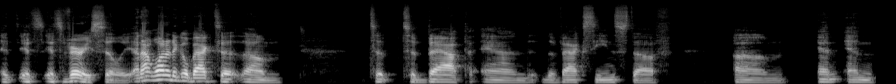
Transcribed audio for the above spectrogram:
it, it's it's very silly. And I wanted to go back to um to to BAP and the vaccine stuff. Um and and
